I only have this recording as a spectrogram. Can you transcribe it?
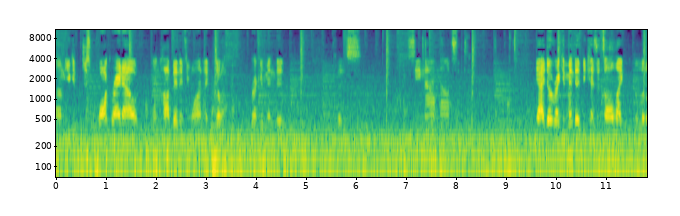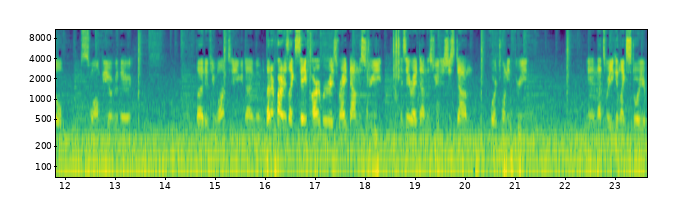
Um, you could just walk right out and hop in if you want. I don't recommend it because see now now it's yeah I don't recommend it because it's all like a little swampy over there. But if you want to, you can dive in. The better part is like Safe Harbor is right down the street. I say right down the street. It's just down 423, and that's where you can like store your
